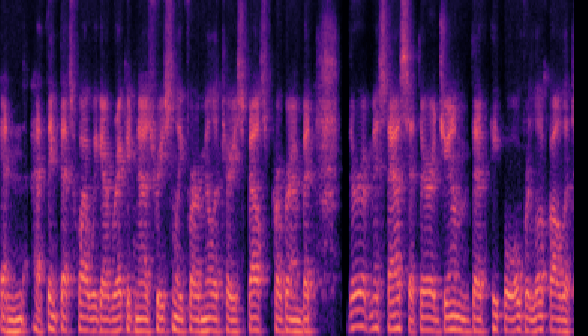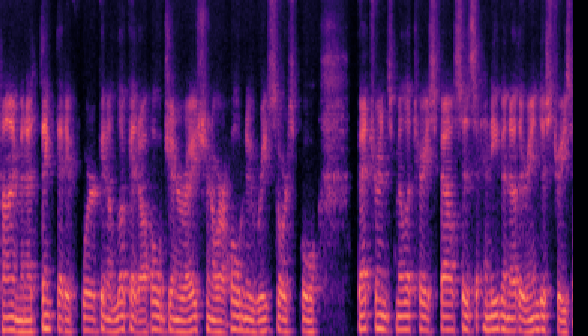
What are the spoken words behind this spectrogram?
And I think that's why we got recognized recently for our military spouse program. But they're a missed asset. They're a gem that people overlook all the time. And I think that if we're going to look at a whole generation or a whole new resource pool, veterans, military spouses, and even other industries,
